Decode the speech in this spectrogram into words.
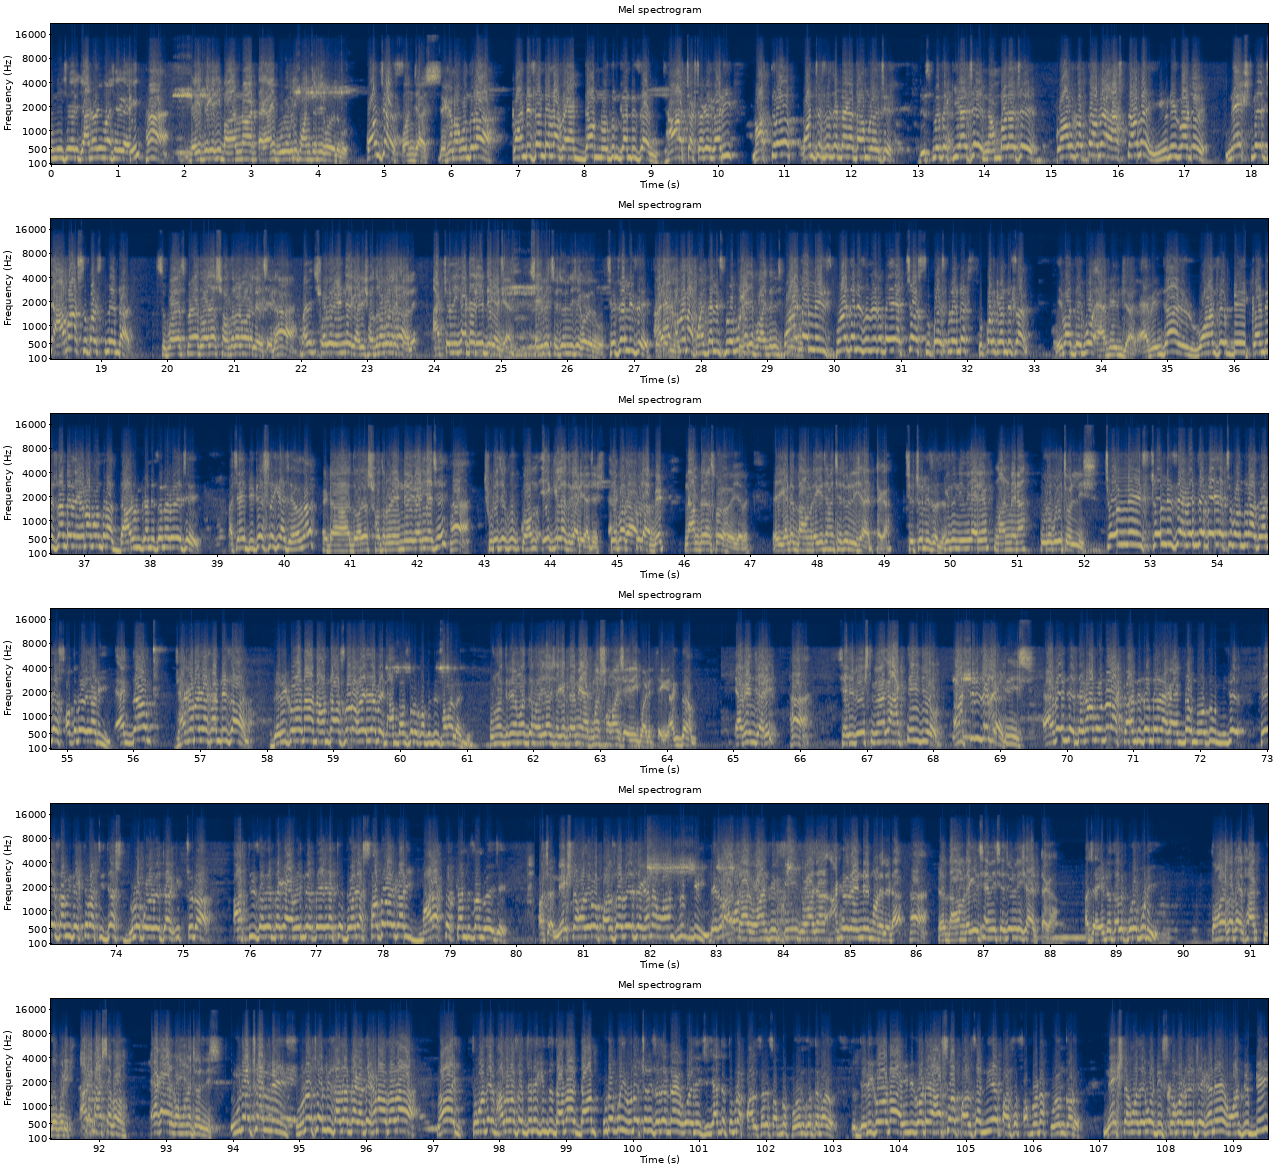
জানুয়ারি মাসের গাড়ি। হ্যাঁ। দেখে দেখেছি বাহান্ন হাজার টাকা আমি পুরোপুরি করে দেবো। পঞ্চাশ? পঞ্চাশ। দেখে না বন্ধুরা কন্ডিশনটা দেখো একদম নতুন কন্ডিশন ঝাঁ চকচকে গাড়ি মাত্র পঞ্চাশ হাজার টাকা দাম রয়েছে। ডিসপ্লেতে কি আছে? নাম্বার আছে। কল করতে হবে আসতে হবে ইউনিক অটো নেক্সট রয়েছে আবার সুপার স্প্লেন্ডার সুপার স্প্লেন্ডার দু হাজার সতেরোর মডেল আছে এটা হ্যাঁ। মানে ষোলো রেন্ডের গাড়ি সতেরো বললে। চলে। আটচল্লিশ হাজার রেট রেখেছেন সেই ছেচল্লিশে করে দেবো। ছেচল্লিশে? আর এক হবে না পঁয়তাল্লিশ পুরোপুরি ঠিক আছে, 45 পুরোপুরি। পঁয়তাল্লিশ পঁয়তাল্লিশ হাজার পেয়ে যাচ্ছ সুপার স্প্লেন্ডার সুপার কন্ডিশন। এবার দেখব অ্যাভেঞ্জার। অ্যাভেঞ্জার ওয়ান ফিফটি কন্ডিশনটা দেখে না বন্ধুরা দারুণ কন্ডিশনে রয়েছে। আচ্ছা এই ডিটেলসটা কি আছে দাদা? এটা দু হাজার সতেরো রেন্ডের গাড়ি আছে। হ্যাঁ। ছুটেছে খুব কম এ ক্লাস গাড়ি আছে। একদম। ফুল আপডেট নাম ট্রান্সফার হয়ে যাবে। এই গাড়িটার দাম রেখেছে আমি ছেচল্লিশ হাজার টাকা। ছেচল্লিশ হাজার। কিন্তু নিউ ইয়ারে মানবে না পুরোপুরি চল্লিশ। চল্লিশ চল্লিশে অ্যাভেঞ্জার পেয়ে যাচ্ছে বন্ধুরা দু হাজার সতেরো গাড়ি। একদম ঝাঁকানাকা কন্ডিশন দেরি করো না নাম ট্রান্সফার হয়ে যাবে। নাম ট্রান্সফার কতদিন সময় লাগবে? পনেরো দিনের মধ্যে হয়ে যায় সেক্ষেত্রে আমি এক মাস সময় চাই এই বাড়ির থেকে। একদম। অ্যাভেঞ্জারে হ্যাঁ। শেষ বেশ তুমি আমাকে আটত্রিশ দিও। আটত্রিশ হাজার? অ্যাভেঞ্জার দেখা বন্ধুরা কন্ডিশনটা দেখা একদম নতুন নিজের ফেস আমি দেখতে পাচ্ছি জাস্ট ধুলো পড়ে রয়েছে আর কিচ্ছু না। আটত্রিশ হাজার টাকা অ্যাভেঞ্জার পেয়ে যাচ্ছে। দু হাজার সতেরোর গাড়ি মারাত্মক কন্ডিশন রয়েছে। আচ্ছা নেক্সট আমাদের পালসার রয়েছে এখানে ওয়ান ফিফটি দেখো পালসার ওয়ান ফিফটি দু হাজার আঠেরো রেন্ডের মডেল এটা। হ্যাঁ। এটা দাম রেখেছি আমি ছেচল্লিশ হাজার টাকা। আচ্ছা এটা তাহলে পুরোপুরি? তোমার কথায় থাক পুরোপুরি। আর পাঁচটা কম। এক হাজার কম উনচল্লিশ। উনচল্লিশ উনচল্লিশ হাজার টাকা। দেখে নাও দাদা ভাই তোমাদের ভালোবাসার জন্য কিন্তু দাদার দাম পুরোপুরি উনচল্লিশ হাজার টাকা করে দিচ্ছি যাতে তোমরা পালসারের স্বপ্ন পূরণ করতে পারো। তো দেরি করো না ইউনিকোডে আসো পালসার নিয়ে পালসার স্বপ্নটা পূরণ করো। নেক্সট আমরা দেখব ডিসকভার রয়েছে এখানে ওয়ান ফিফটি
